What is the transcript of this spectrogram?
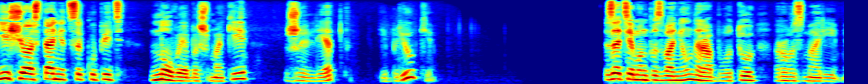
Еще останется купить новые башмаки, жилет и брюки. Затем он позвонил на работу Розмари.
